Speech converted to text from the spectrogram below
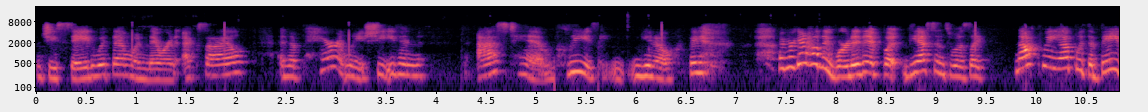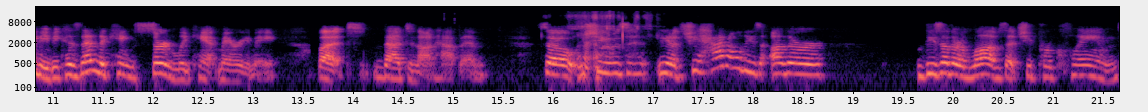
and she stayed with them when they were in exile. And apparently, she even asked him, please, you know, I forget how they worded it, but the essence was like, knock me up with a baby because then the king certainly can't marry me. But that did not happen. So she was, you know, she had all these other these other loves that she proclaimed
